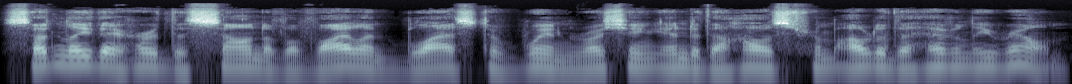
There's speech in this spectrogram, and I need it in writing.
Suddenly they heard the sound of a violent blast of wind rushing into the house from out of the heavenly realm.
